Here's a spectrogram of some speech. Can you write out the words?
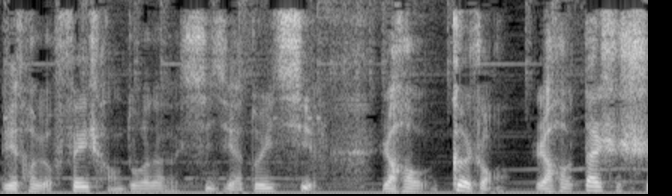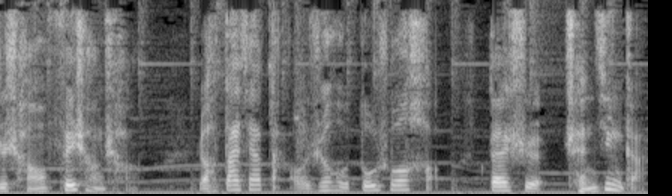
里头有非常多的细节堆砌，然后各种，然后但是时长非常长，然后大家打了之后都说好，但是沉浸感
